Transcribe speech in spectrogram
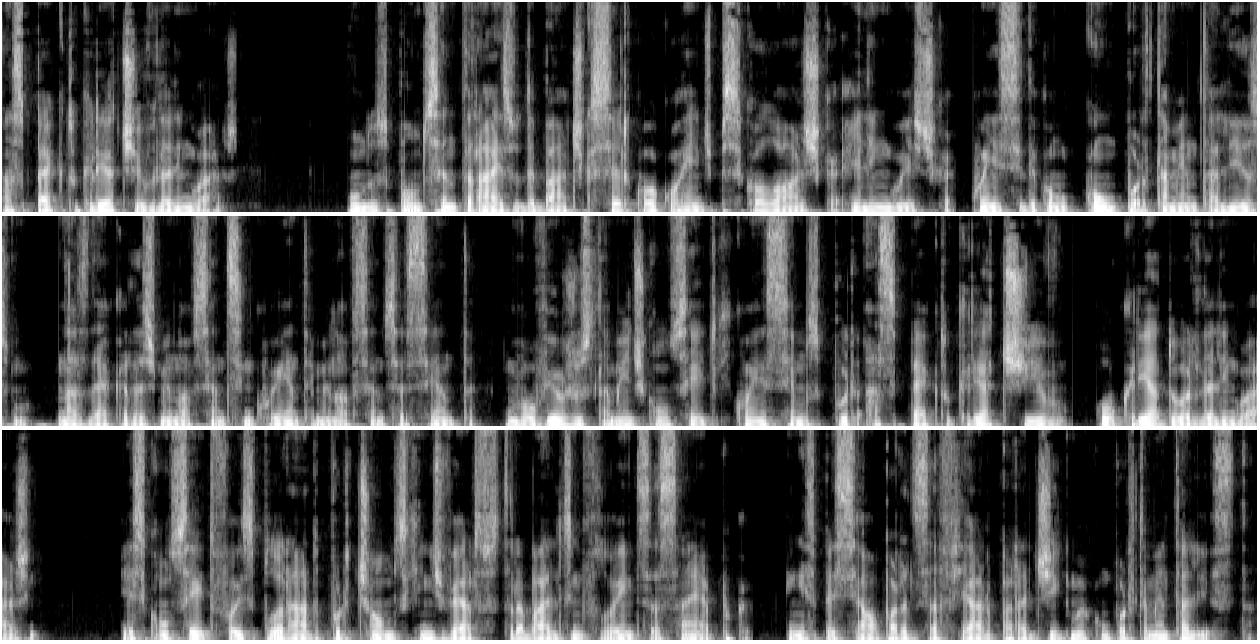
Aspecto Criativo da Linguagem. Um dos pontos centrais do debate que cercou a corrente psicológica e linguística, conhecida como comportamentalismo, nas décadas de 1950 e 1960, envolveu justamente o conceito que conhecemos por aspecto criativo ou criador da linguagem. Esse conceito foi explorado por Chomsky em diversos trabalhos influentes dessa época, em especial para desafiar o paradigma comportamentalista,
